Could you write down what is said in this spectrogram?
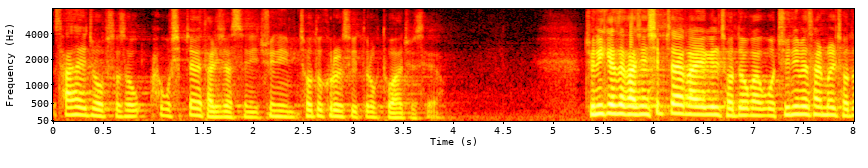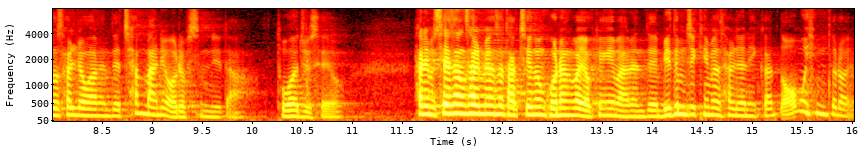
사해 주옵소서 하고 십자가에 달리셨으니 주님 저도 그럴 수 있도록 도와주세요. 주님께서 가신 십자가의 길 저도 가고 주님의 삶을 저도 살려고 하는데 참 많이 어렵습니다. 도와주세요. 하나님 세상 살면서 닥치는 고난과 역경이 많은데 믿음 지키며 살려니까 너무 힘들어요.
